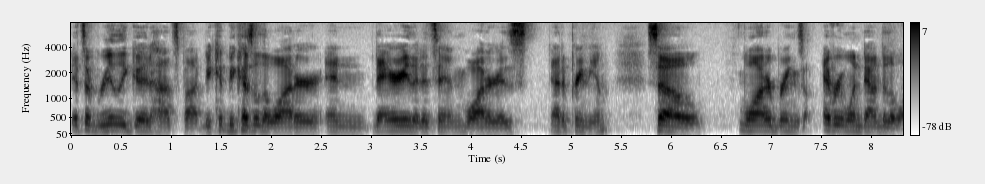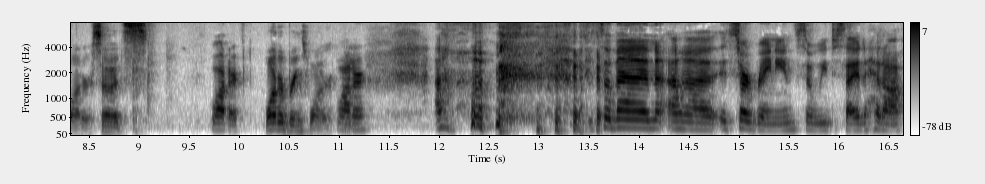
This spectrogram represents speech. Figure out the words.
it's a really good hotspot because because of the water and the area that it's in. Water is at a premium, so water brings everyone down to the water. So it's Water, water brings water. water. Um, so then uh, it started raining, so we decided to head off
